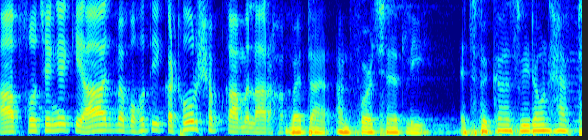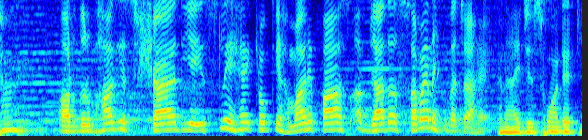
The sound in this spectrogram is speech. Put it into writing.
आप सोचेंगे कि आज मैं बहुत ही कठोर शब्द काम ला रहा हूँ। But unfortunately it's because we don't have time. और दुर्भाग्य शायद ये इसलिए है क्योंकि हमारे पास अब ज़्यादा समय नहीं बचा है And I just wanted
